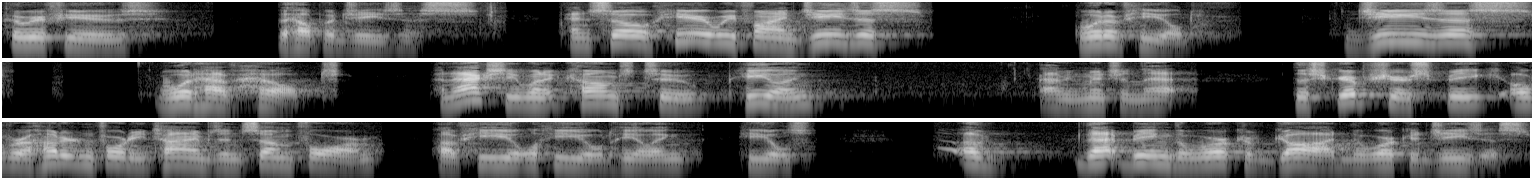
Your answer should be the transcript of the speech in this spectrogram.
who refuse the help of Jesus. And so here we find Jesus would have healed. Jesus would have helped. And actually, when it comes to healing, having mentioned that, the scriptures speak over 140 times in some form of heal, healed, healing, heals, of that being the work of God and the work of Jesus.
